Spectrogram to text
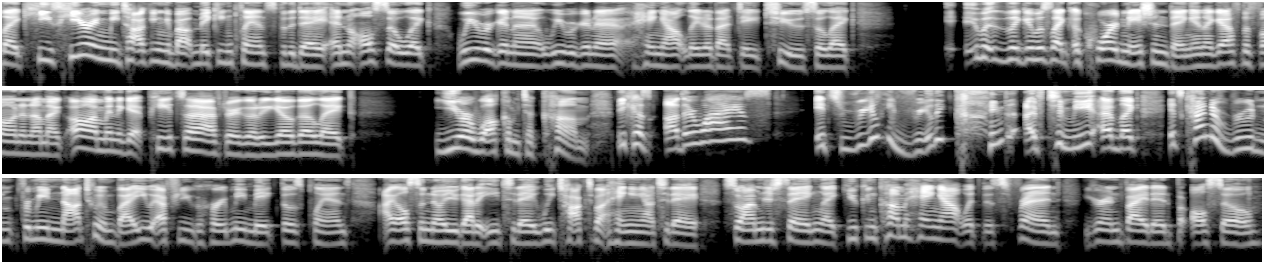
like he's hearing me talking about making plans for the day and also like we were gonna we were gonna hang out later that day too. So like it was like it was like a coordination thing and i get off the phone and i'm like oh i'm gonna get pizza after i go to yoga like you're welcome to come. Because otherwise it's really really kind of to me i'm like it's kind of rude for me not to invite you after you heard me make those plans. I also know you got to eat today. We talked about hanging out today. So i'm just saying like you can come hang out with this friend. You're invited but also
